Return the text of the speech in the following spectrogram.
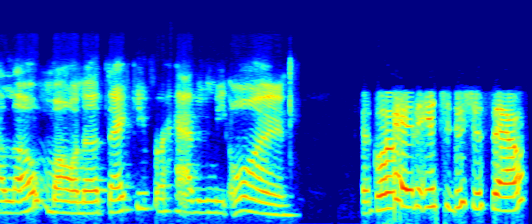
Hello, Mona. Thank you for having me on. Go ahead and introduce yourself.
